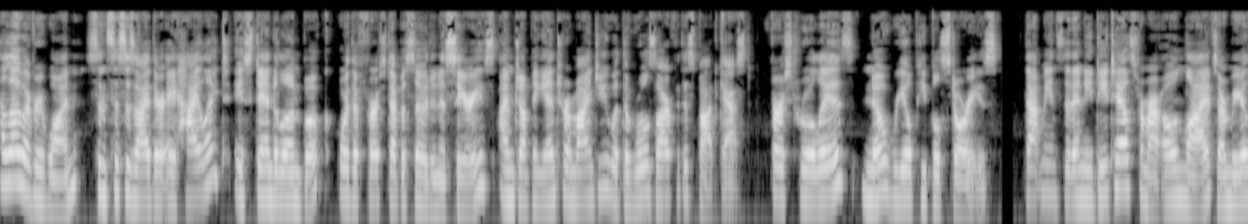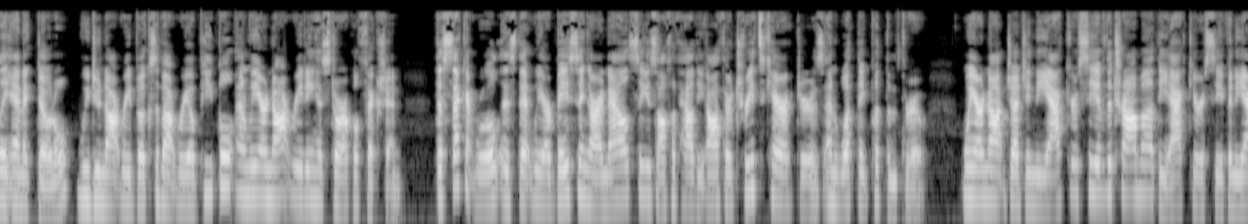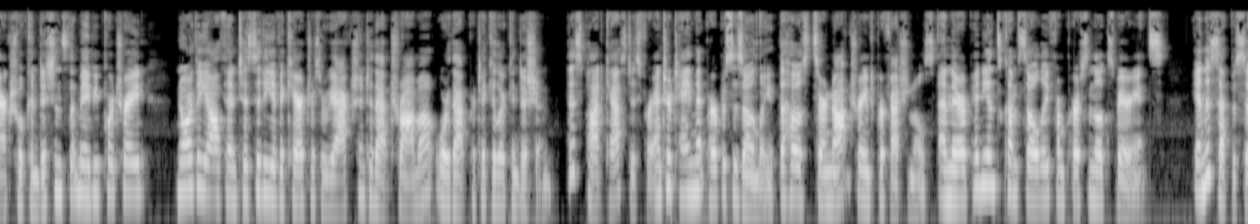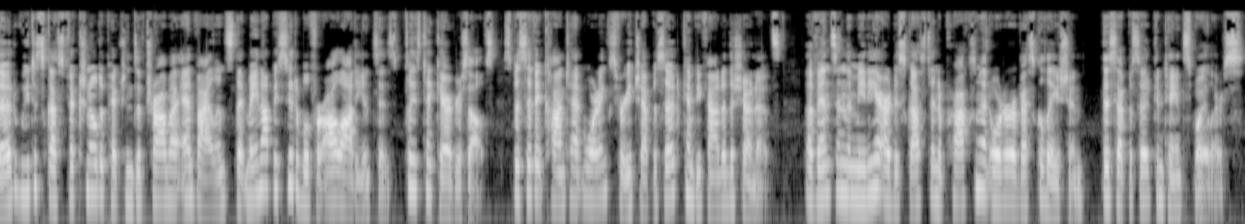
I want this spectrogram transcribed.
Hello, everyone. Since this is either a highlight, a standalone book, or the first episode in a series, I'm jumping in to remind you what the rules are for this podcast. First rule is no real people stories. That means that any details from our own lives are merely anecdotal. We do not read books about real people, and we are not reading historical fiction. The second rule is that we are basing our analyses off of how the author treats characters and what they put them through. We are not judging the accuracy of the trauma, the accuracy of any actual conditions that may be portrayed, nor the authenticity of a character's reaction to that trauma or that particular condition. This podcast is for entertainment purposes only. The hosts are not trained professionals, and their opinions come solely from personal experience. In this episode, we discuss fictional depictions of trauma and violence that may not be suitable for all audiences. Please take care of yourselves. Specific content warnings for each episode can be found in the show notes. Events in the media are discussed in approximate order of escalation. This episode contains spoilers.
